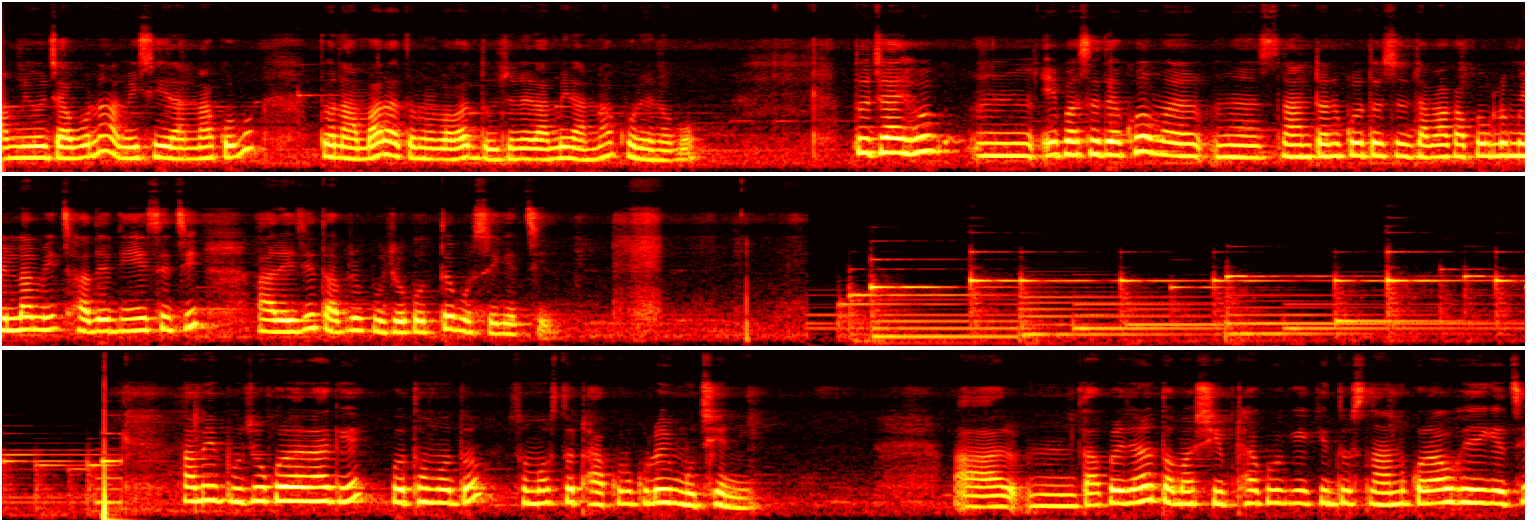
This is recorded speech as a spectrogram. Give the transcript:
আমিও যাব না আমি সেই রান্না করব। তো আমার আর তোমার বাবার দুজনের আমি রান্না করে নেব। তো যাই হোক উম, এ পাশে দেখো আমার স্নান টান করে তো জামা কাপড়গুলো মেললামই ছাদে দিয়ে এসেছি। আর এই যে তারপরে পুজো করতে বসে গেছি। আমি পুজো করার আগে প্রথমত সমস্ত ঠাকুরগুলোই মুছে নিই। আর তারপরে জানো তো আমার শিব ঠাকুরকে কিন্তু স্নান করাও হয়ে গেছে,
